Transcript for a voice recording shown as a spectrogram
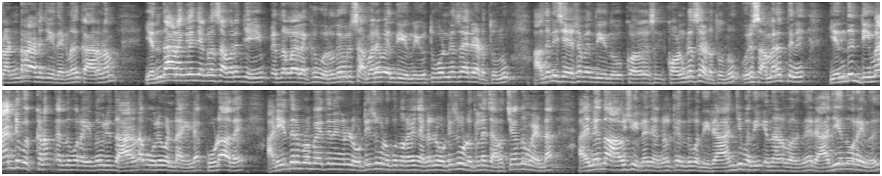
ബ്ലണ്ടറാണ് ചെയ്തേക്കുന്നത് കാരണം എന്താണെങ്കിലും ഞങ്ങൾ സമരം ചെയ്യും എന്നുള്ള നിലയ്ക്ക് വെറുതെ ഒരു സമരം എന്ത് ചെയ്യുന്നു? യൂത്ത് കോൺഗ്രസ്സുകാർ നടത്തുന്നു. അതിനുശേഷം എന്ത് ചെയ്യുന്നു? കോൺഗ്രസ് നടത്തുന്നു. ഒരു സമരത്തിന് എന്ത് ഡിമാൻഡ് വെക്കണം എന്ന് പറയുന്ന ഒരു ധാരണ പോലും ഉണ്ടായില്ല. കൂടാതെ അടിയന്തര പ്രമേയത്തിന് നിങ്ങൾ നോട്ടീസ് കൊടുക്കുന്ന പറയുമ്പോൾ ഞങ്ങൾ നോട്ടീസ് കൊടുക്കില്ല ചർച്ചയൊന്നും വേണ്ട. അതിനൊന്നും ആവശ്യമില്ല ഞങ്ങൾക്ക് എന്ത് മതി? രാജി മതി എന്നാണ് പറയുന്നത്. രാജി എന്ന് പറയുന്നത്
